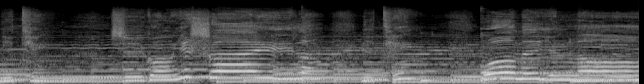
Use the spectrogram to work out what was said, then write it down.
你听，时光也衰了，你听，我们也老。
